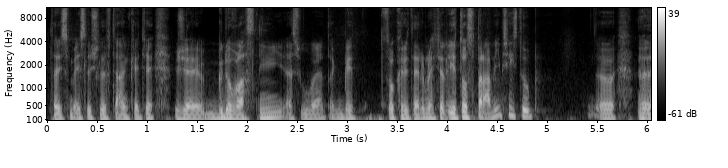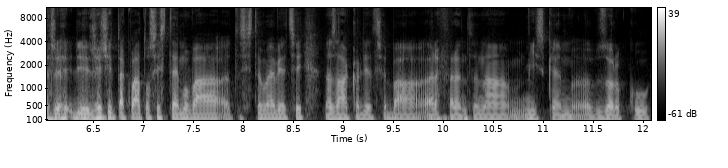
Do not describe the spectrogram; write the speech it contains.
Tady jsme i slyšeli v té anketě, že kdo vlastní SUV, tak by to kritérium nechtěl. Je to správný přístup? Eh, řešit takováto systémová, systémové věci na základě třeba referent na nízkém vzorku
